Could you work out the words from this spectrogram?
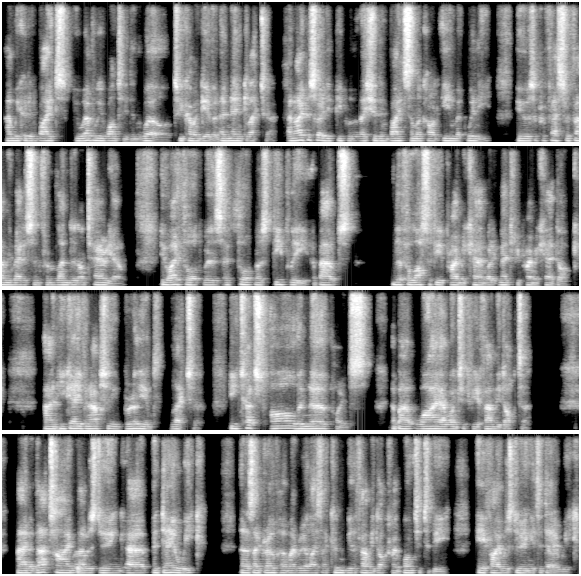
and we could invite whoever we wanted in the world to come and give a, named lecture. And I persuaded people that they should invite someone called Ian McWhinney, who was a professor of family medicine from London, Ontario, who I thought was had thought most deeply about the philosophy of primary care and what it meant to be primary care doc. And he gave an absolutely brilliant lecture. He touched all the nerve points about why I wanted to be a family doctor. And at that time, I was doing uh, a day a week and as I drove home, I realized I couldn't be the family doctor I wanted to be if I was doing it a day a week.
